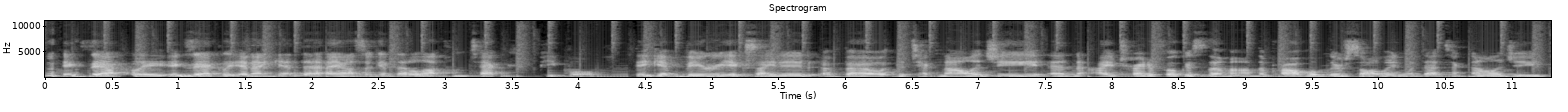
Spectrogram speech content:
exactly, exactly. And I get that. I also get that a lot from tech people. They get very excited about the technology, and I try to focus them on the problem they're solving with that technology.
